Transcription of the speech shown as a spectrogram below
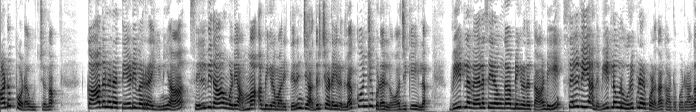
கடுப்போட உச்சம் தான். காதலனை தேடி வர்ற இனியா செல்வி தான் அவங்களுடைய அம்மா அப்படிங்கிற மாதிரி தெரிஞ்சு அதிர்ச்சி அடைகிறதுல கொஞ்சம் கூட லாஜிக்கே இல்லை. வீட்டில் வேலை செய்கிறவங்க அப்படிங்கிறத தாண்டி செல்வி அந்த வீட்டில் ஒரு உறுப்பினர் போல தான் காட்டப்படுறாங்க.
